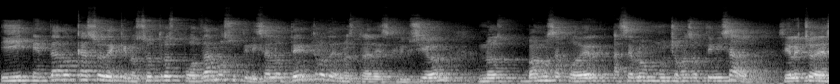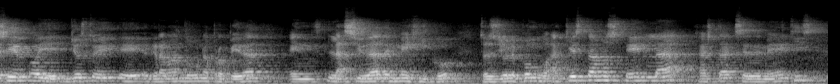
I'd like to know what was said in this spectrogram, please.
Y en dado caso de que nosotros podamos utilizarlo dentro de nuestra descripción, nos vamos a poder hacerlo mucho más optimizado. Si el hecho de decir, oye, yo estoy eh, grabando una propiedad en la Ciudad de México, entonces yo le pongo, aquí estamos en la hashtag CDMX,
